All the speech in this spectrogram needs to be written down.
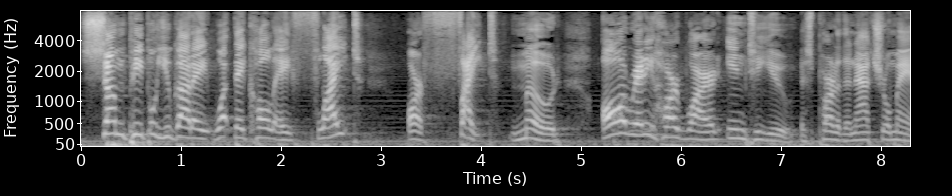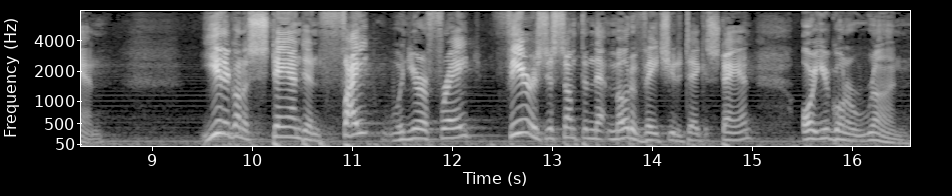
Some people, you got a what they call a flight or fight mode already hardwired into you as part of the natural man. You're either going to stand and fight when you're afraid. Fear is just something that motivates you to take a stand, or you're going to run.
